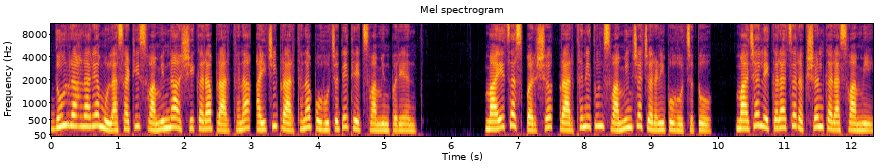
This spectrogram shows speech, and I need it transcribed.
दूर राहणाऱ्या मुलासाठी स्वामींना अशी करा प्रार्थना आईची प्रार्थना पोहोचते थेट स्वामींपर्यंत. मायेचा स्पर्श प्रार्थनेतून स्वामींच्या चरणी पोहोचतो. माझ्या लेकराचं रक्षण करा स्वामी.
